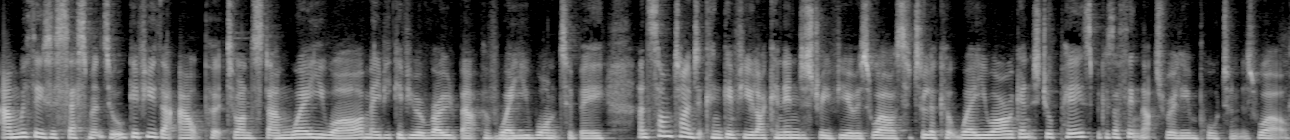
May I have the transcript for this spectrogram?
And with these assessments, it will give you that output to understand where you are, maybe give you a roadmap of where mm. you want to be. And sometimes it can give you like an industry view as well. So to look at where you are against your peers, because I think that's really important as well.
